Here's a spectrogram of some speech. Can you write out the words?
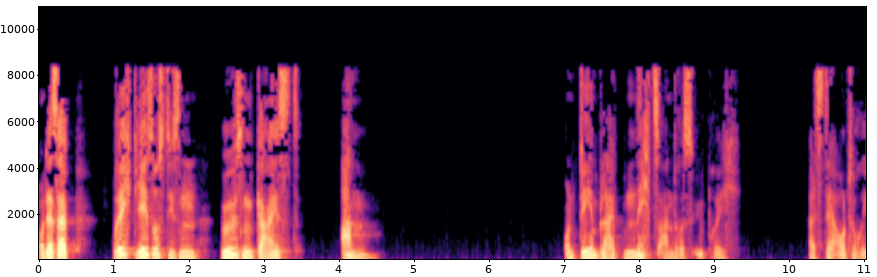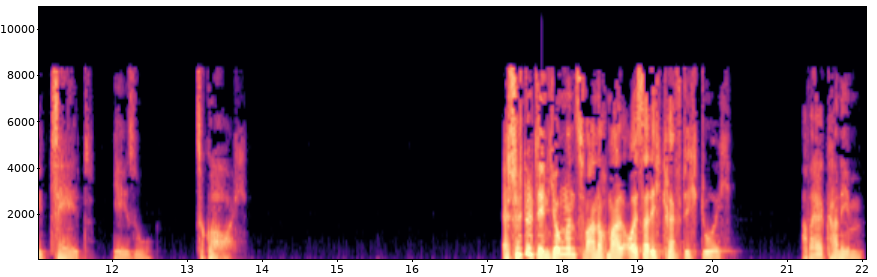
Und deshalb spricht Jesus diesen bösen Geist an und dem bleibt nichts anderes übrig, als der Autorität Jesu zu gehorchen. Er schüttelt den Jungen zwar noch mal äußerlich kräftig durch, aber er kann ihm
